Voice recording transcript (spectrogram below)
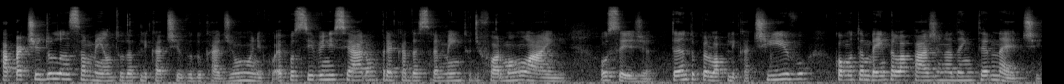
A partir do lançamento do aplicativo do CadÚnico, é possível iniciar um pré-cadastramento de forma online, ou seja, tanto pelo aplicativo como também pela página da internet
